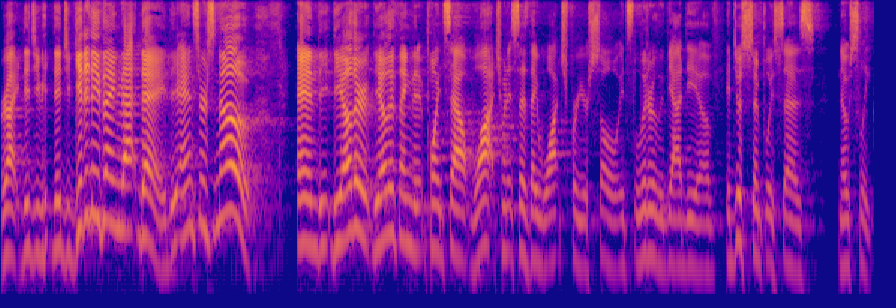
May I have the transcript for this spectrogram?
Right. Did you did you get anything that day? The answer is no. And the, the, other, the other thing that it points out, watch, when it says they watch for your soul, it's literally the idea of, it just simply says no sleep.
